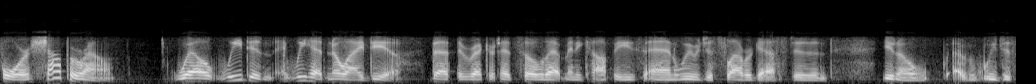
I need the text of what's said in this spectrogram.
for Shop Around. Well, we didn't, we had no idea that the record had sold that many copies and we were just flabbergasted and, you know, we just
